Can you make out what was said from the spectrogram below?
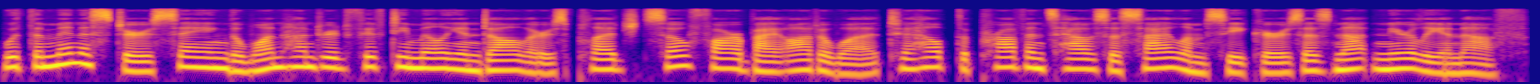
with the ministers saying the $150 million pledged so far by Ottawa to help the province house asylum seekers is not nearly enough.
